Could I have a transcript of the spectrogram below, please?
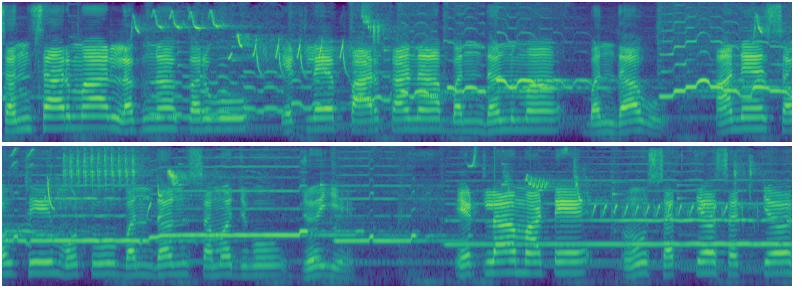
સંસારમાં લગ્ન કરવું એટલે પારકાના બંધનમાં બંધાવવું આને સૌથી મોટું બંધન સમજવું જોઈએ. એટલા માટે હું સત્ય સત્ય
